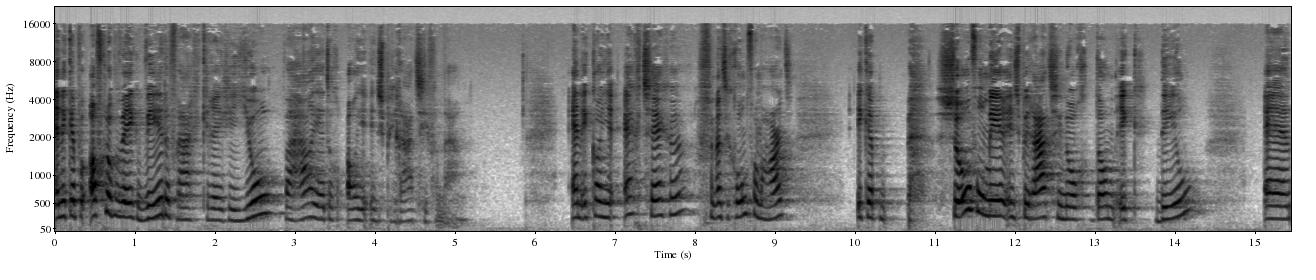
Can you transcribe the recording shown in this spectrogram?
En ik heb afgelopen week weer de vraag gekregen: joh, waar haal jij toch al je inspiratie vandaan? En ik kan je echt zeggen, vanuit de grond van mijn hart, ik heb zoveel meer inspiratie nog dan ik deel. En,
